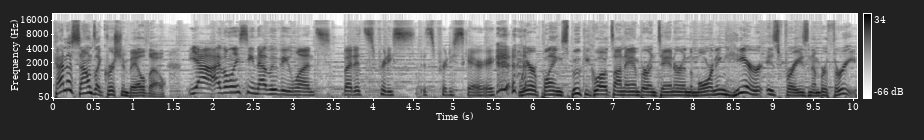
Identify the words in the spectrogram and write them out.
Kind of sounds like Christian Bale, though. Yeah, I've only seen that movie once, but it's pretty. It's pretty scary. we are playing spooky quotes on Amber and Tanner in the morning. Here is phrase number three.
